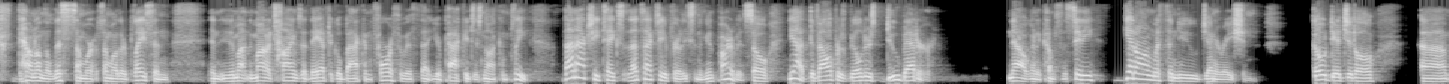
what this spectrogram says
down on the list somewhere some other place and and the amount, the amount of times that they have to go back and forth with that your package is not complete that actually takes that's actually a fairly significant part of it so yeah developers builders do better now when it comes to the city get on with the new generation. Go digital uh,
